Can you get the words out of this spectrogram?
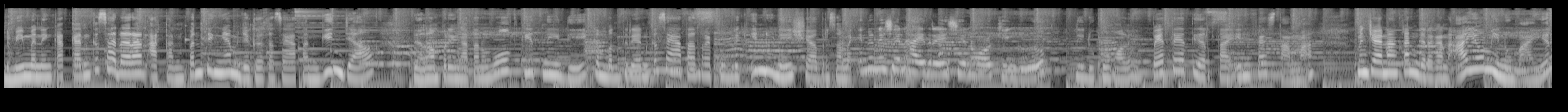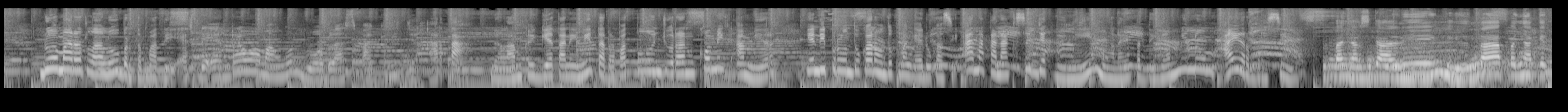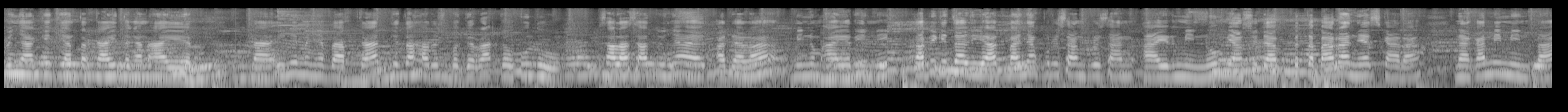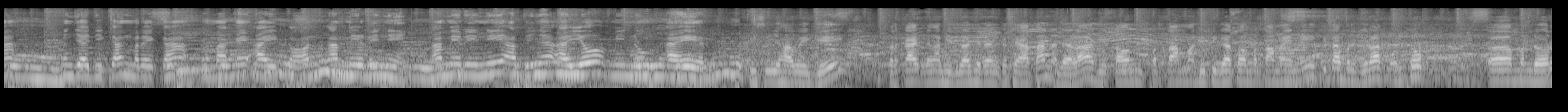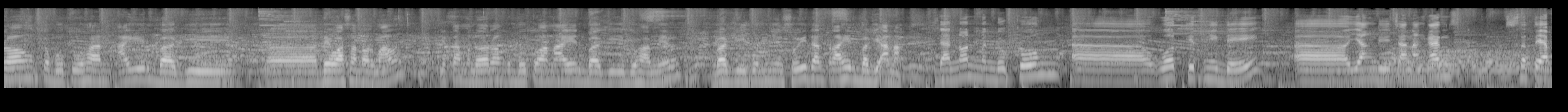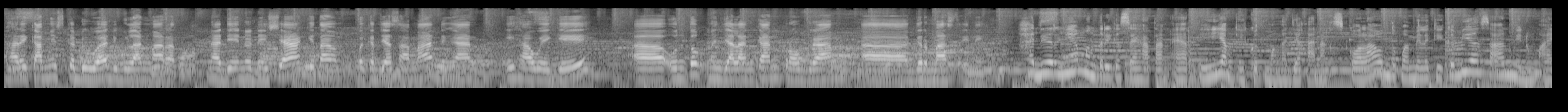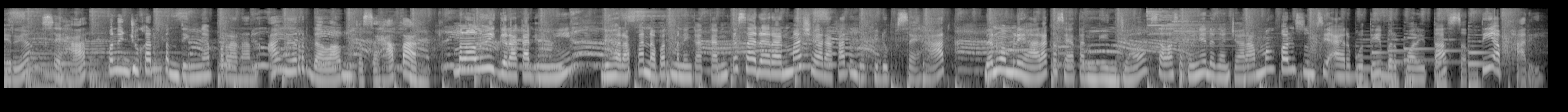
demi meningkatkan kesadaran akan pentingnya menjaga kesehatan ginjal dalam peringatan World Kidney Day, Kementerian Kesehatan Republik Indonesia bersama Indonesian Hydration Working Group didukung oleh PT Tirta Investama mencanangkan gerakan Ayo Minum Air 2 Maret lalu bertempat di SDN Rawamangun 12 pagi Jakarta. Dalam kegiatan ini terdapat peluncuran komik Amir yang diperuntukkan untuk mengedukasi anak-anak sejak dini mengenai pentingnya minum air bersih. Banyak sekali kita penyakit-penyakit yang terkait dengan air. Nah, ini menyebabkan kita harus bergerak ke hulu. Salah satunya adalah minum air ini. Tapi kita lihat banyak perusahaan-perusahaan air minum yang sudah bertebaran ya sekarang. Nah, kami minta menjadikan mereka memakai ikon Amir ini. Amir ini artinya ayo minum air. Visi HWG terkait dengan hidrasi dan kesehatan adalah di tahun pertama di tiga tahun pertama ini kita bergerak untuk uh, mendorong kebutuhan air bagi uh, dewasa normal, kita mendorong kebutuhan air bagi ibu hamil, bagi ibu menyusui, dan terakhir bagi anak. Danon mendukung uh, World Kidney Day uh, yang dicanangkan setiap hari Kamis kedua di bulan Maret. Nah di Indonesia kita bekerja sama dengan IHWG uh, untuk menjalankan program uh, Germas ini. Hadirnya Menteri Kesehatan RI yang ikut mengajak anak sekolah untuk memiliki kebiasaan minum air yang sehat menunjukkan pentingnya peranan air dalam kesehatan. Melalui gerakan ini, diharapkan dapat meningkatkan kesadaran masyarakat untuk hidup sehat dan memelihara kesehatan ginjal, salah satunya dengan cara mengkonsumsi air putih berkualitas setiap hari.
